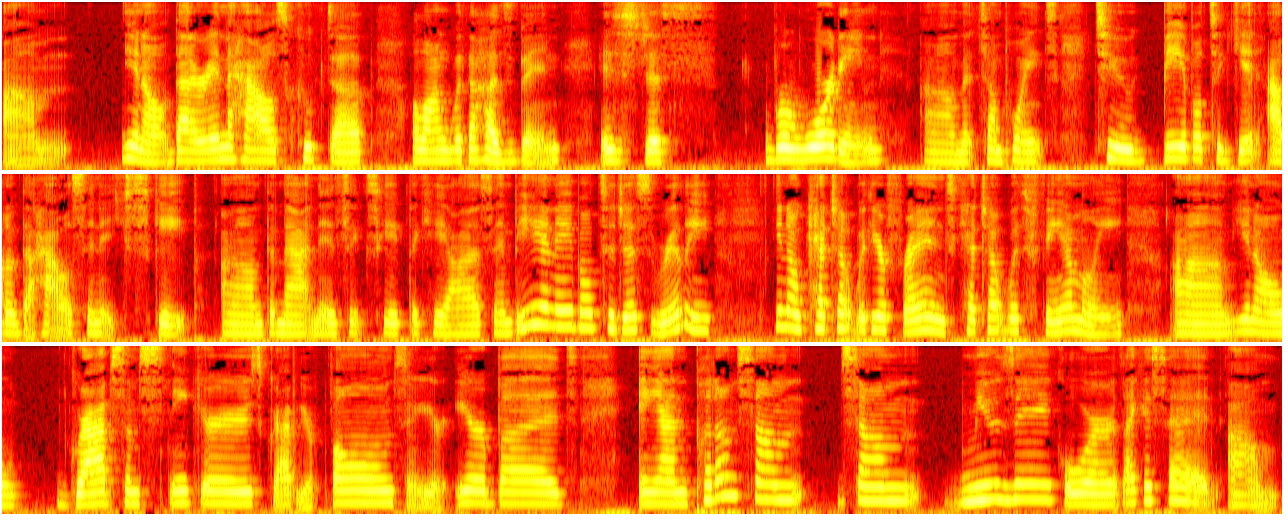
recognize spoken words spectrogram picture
um, you know, that are in the house cooped up along with a husband. Is just rewarding um, at some points to be able to get out of the house and escape um, the madness, escape the chaos, and being able to just really, you know, catch up with your friends, catch up with family, um, you know, grab some sneakers, grab your phones or your earbuds, and put on some some music or, like I said, um,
